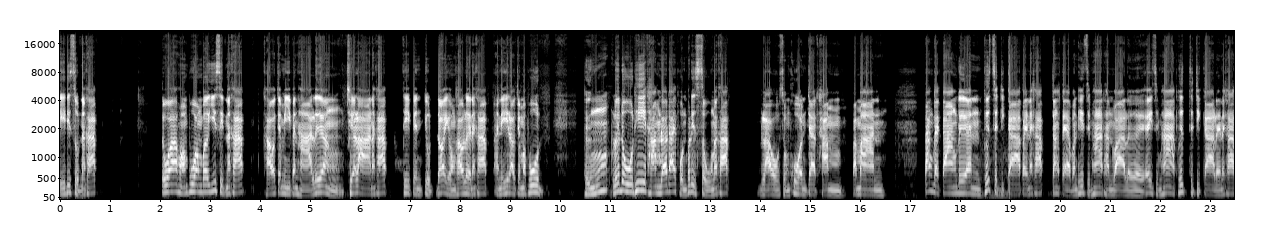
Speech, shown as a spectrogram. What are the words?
ดีที่สุดนะครับ ตัวหอมพวงเบอร์ยี่สิบนะครับ เขาจะมีปัญหาเรื่องเชื้อรานะครับ ที่เป็นจุดด้อยของเขาเลยนะครับ อันนี้เราจะมาพูด ถึงฤดูที่ทำแล้วได้ผลผลิตสูงนะครับ เราสมควรจะทำประมาณ ตั้งแต่กลางเดือนพฤศจิกาไปนะครับ ตั้งแต่วันที่สิบห้าธันวาเลยเอ้ยสิบห้าพฤศจิกาเลยนะครับ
